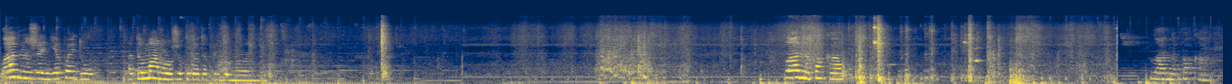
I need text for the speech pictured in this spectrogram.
Ладно, Жень, я пойду. А то мама уже куда-то придумала ехать. Ладно, пока. Ладно, пока.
